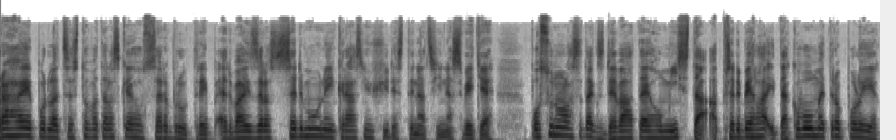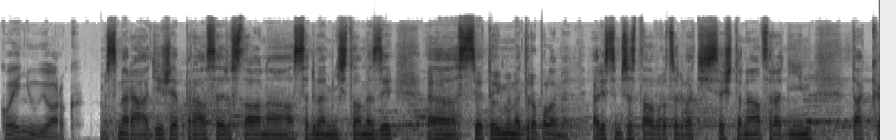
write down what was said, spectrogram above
Praha je podle cestovatelského serveru TripAdvisor sedmou nejkrásnější destinací na světě. Posunula se tak z devátého místa a předběhla i takovou metropoli, jako je New York. My jsme rádi, že Praha se dostala na sedmé místo mezi uh, světovými metropolemi. A když jsem se stal v roce 2014 radním, tak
